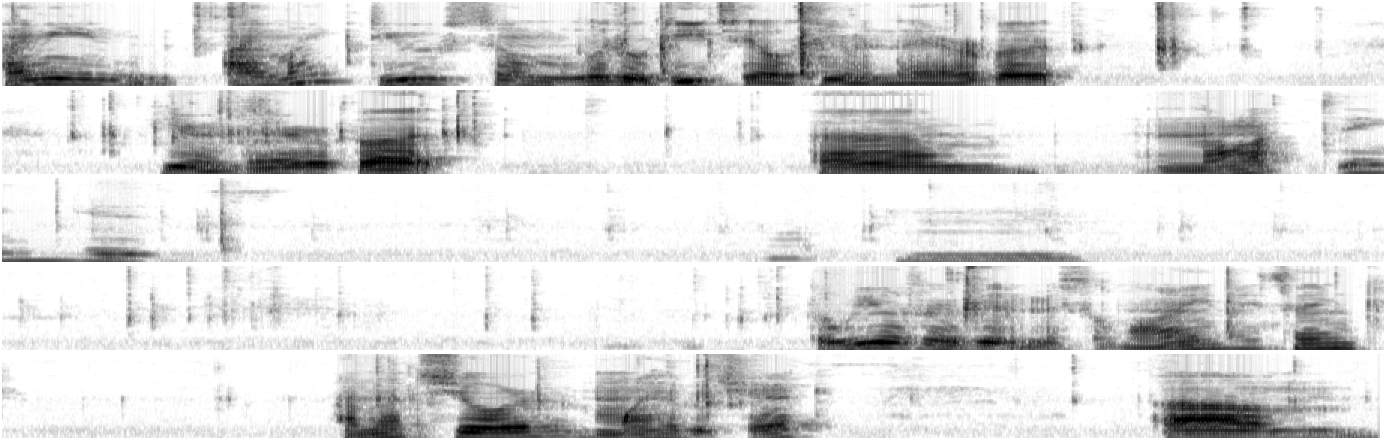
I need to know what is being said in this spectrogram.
I mean, I might do some little details here and there, but here and there, but um, nothing is. Mm, the wheels are a bit misaligned, I think. I'm not sure. Might have to check. Um,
